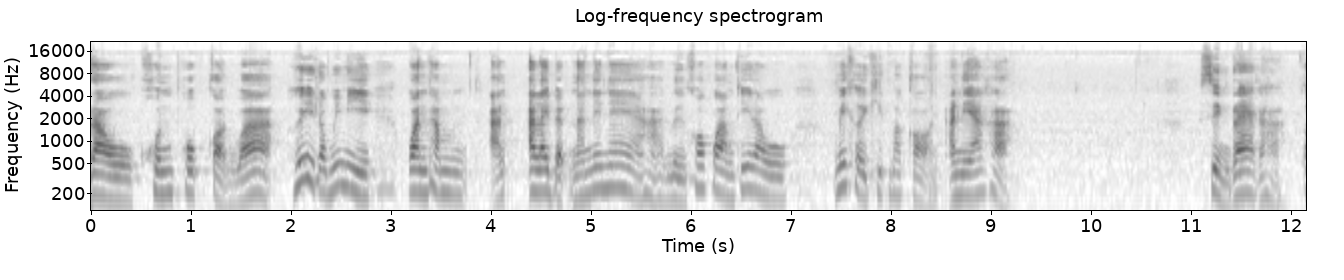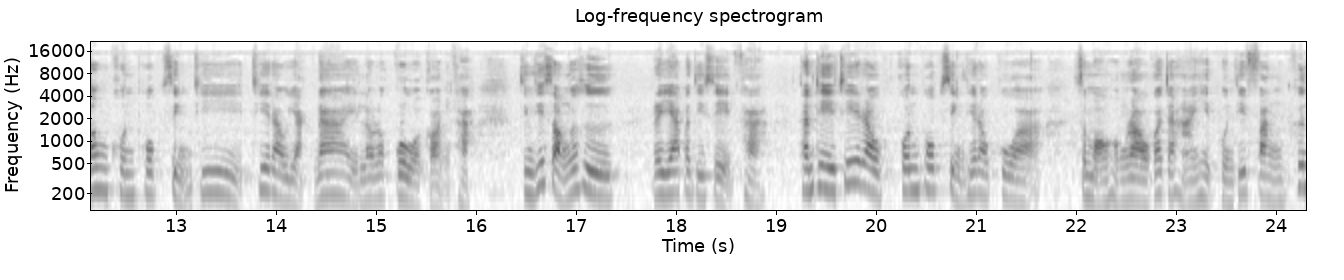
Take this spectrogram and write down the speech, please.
เราค้นพบก่อนว่าเฮ้ยเราไม่มีวันทำอะไรแบบนั้นแน่ๆค่ะหรือข้อความที่เราไม่เคยคิดมาก่อน อันนี้ค่ะ สิ่งแรกอะค่ะ ต้องค้นพบสิ่งที่ที่เราอยากได้แล้วเรากลัวก่อนค่ะ สิ่งที่สองก็คือระยะปฏิเสธค่ะ ทันทีที่เราค้นพบสิ่งที่เรากลัวสมองของเราก็จะหาเหตุผลที่ฟังขึ้น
